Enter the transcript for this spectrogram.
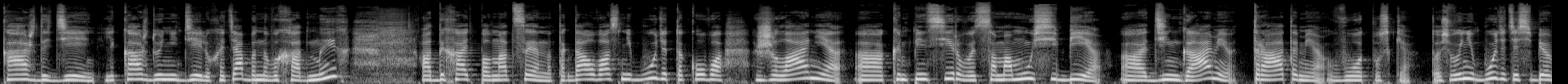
каждый день или каждую неделю, хотя бы на выходных, отдыхать полноценно, тогда у вас не будет такого желания а, компенсировать самому себе а, деньгами, тратами в отпуске. То есть вы не будете себе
